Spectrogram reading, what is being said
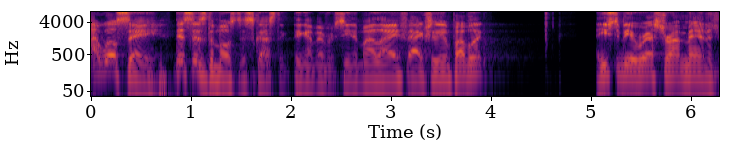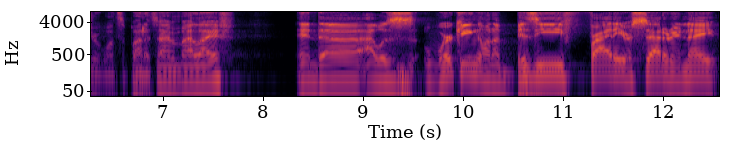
I will say this is the most disgusting thing I've ever seen in my life, actually, in public. I used to be a restaurant manager once upon a time in my life. And uh, I was working on a busy Friday or Saturday night.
